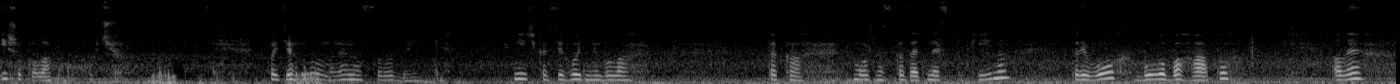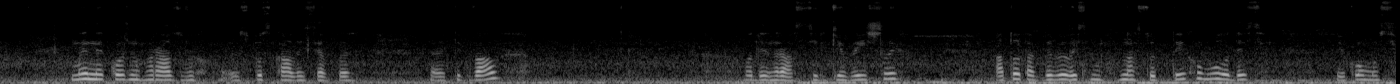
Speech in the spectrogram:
І шоколадку хочу. Потягнуло мене на солоденьке. Нічка сьогодні була така, можна сказати, неспокійна. Тривог було багато, але ми не кожного разу спускалися в е, підвал. Один раз тільки вийшли, а то так дивились, ну, у нас тут тихо було, десь в якомусь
